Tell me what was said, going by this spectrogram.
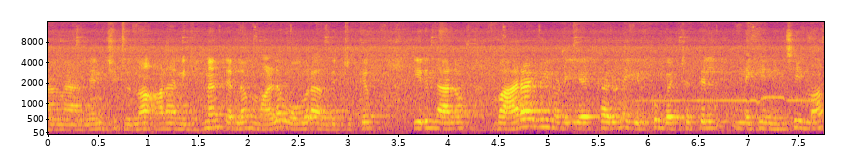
நாங்கள் நினச்சிட்டு இருந்தோம். ஆனால் இன்றைக்கி என்னன்னு தெரில மழை ஓவராக வந்துட்டுருக்கு. இருந்தாலும் வாராகியினுடைய கருணை இருக்கும் பட்சத்தில் இன்னைக்கு நிச்சயமாக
